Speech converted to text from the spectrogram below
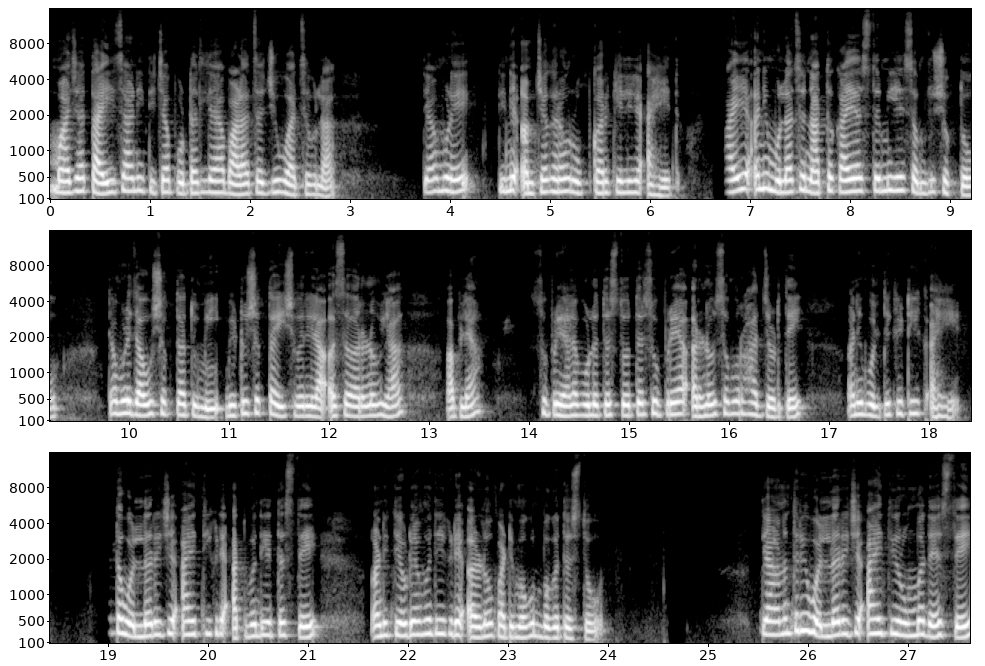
माझ्या ताईचा आणि तिच्या पोटातल्या बाळाचा जीव वाचवला. त्यामुळे तिने आमच्या घरावर उपकार केलेले आहेत. आई आणि मुलाचं नातं काय असतं मी हे समजू शकतो. त्यामुळे जाऊ शकता तुम्ही. भेटू शकता ईश्वरीला असं अर्णव ह्या आपल्या सुप्रियाला बोलत असतो. तर सुप्रिया अर्णवसमोर हात जोडते आणि बोलते की ठीक आहे. आता वल्लरी जी आहे ती इकडे आतमध्ये येत असते. आणि तेवढ्यामध्ये इकडे अर्णव पाठीमागून बघत असतो. त्यानंतर ही वल्लरी जी आहे ती रूममध्ये असते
